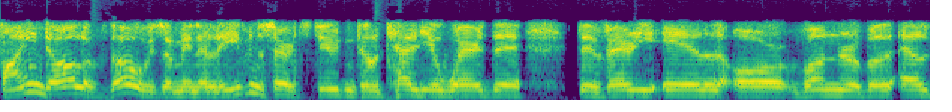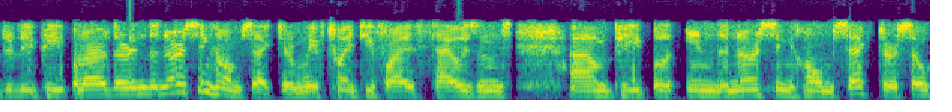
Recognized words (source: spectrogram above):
find all of those. I mean, a Leaving Cert student will tell you where the, the very ill or vulnerable elderly people are. They're in the nursing home sector, and we have 25,000 um, people in the nursing home sector. So,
